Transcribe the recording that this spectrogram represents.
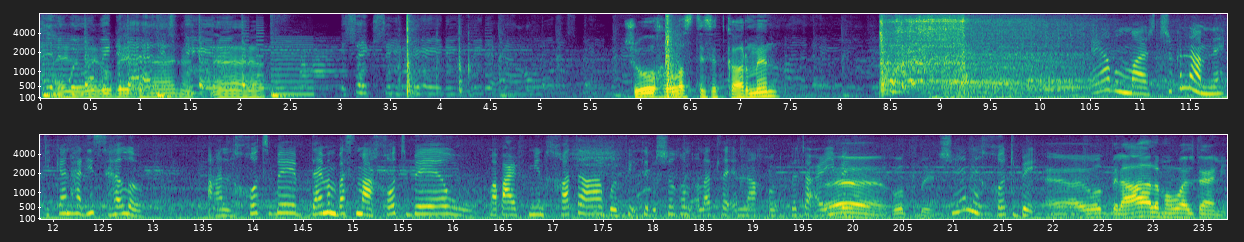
حلوة وبدها نارا سكسي شو خلصتي ست كارمن؟ إيه يا أبو الماجد شو كنا عم نحكي؟ كان حديث حلو. عن الخطبة دايما بسمع خطبة وما بعرف مين خطب ورفيقتي بالشغل قالت لي إنها خطبتها قريبة. إيه خطبة. شو يعني خطبة؟ إيه خطبة العالم أول تاني.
